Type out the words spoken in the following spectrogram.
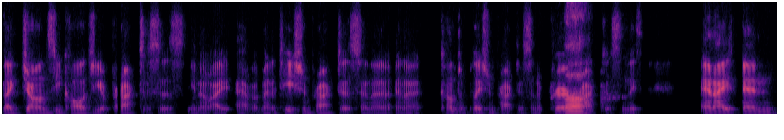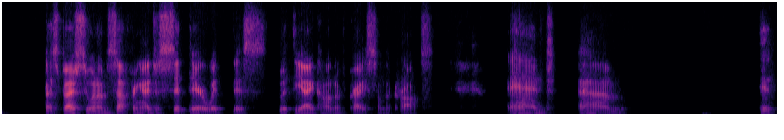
like John's ecology of practices. You know, I have a meditation practice and a and a contemplation practice and a prayer oh. practice and these, and I and especially when I'm suffering, I just sit there with this with the icon of Christ on the cross, and um, it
